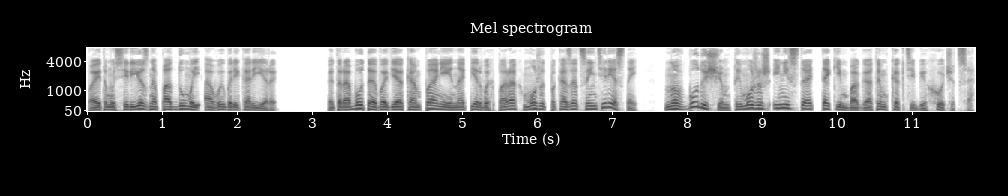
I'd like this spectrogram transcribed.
поэтому серьезно подумай о выборе карьеры. Эта работа в авиакомпании на первых порах может показаться интересной, но в будущем ты можешь и не стать таким богатым, как тебе хочется.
